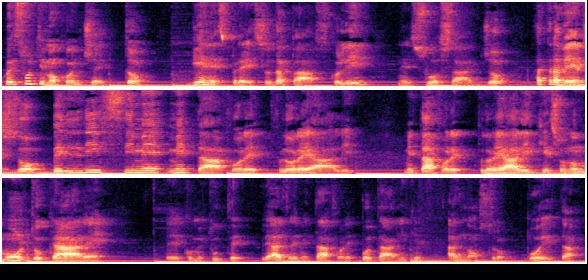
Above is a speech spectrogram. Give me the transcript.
Quest'ultimo concetto viene espresso da Pascoli nel suo saggio attraverso bellissime metafore floreali, metafore floreali che sono molto care, eh, come tutte le altre metafore botaniche, al nostro poeta.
